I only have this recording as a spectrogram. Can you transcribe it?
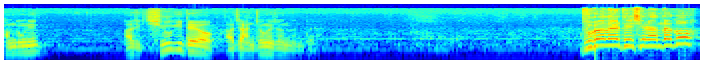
감독님 아직 지우기 대역 아직 안 정해졌는데 누가 날 대신한다고?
